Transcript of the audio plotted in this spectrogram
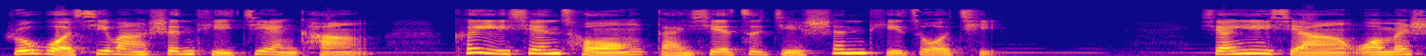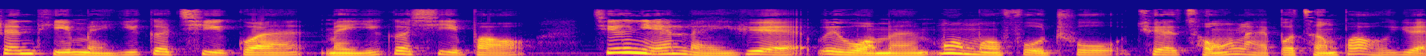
如果希望身体健康，可以先从感谢自己身体做起。想一想，我们身体每一个器官、每一个细胞，经年累月为我们默默付出，却从来不曾抱怨；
